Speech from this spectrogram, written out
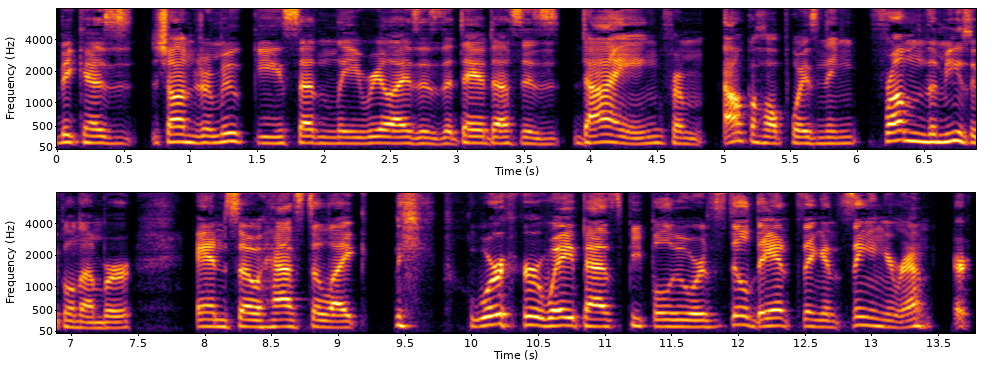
because Chandramukhi suddenly realizes that Devdas is dying from alcohol poisoning from the musical number, and so has to like work her way past people who are still dancing and singing around her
